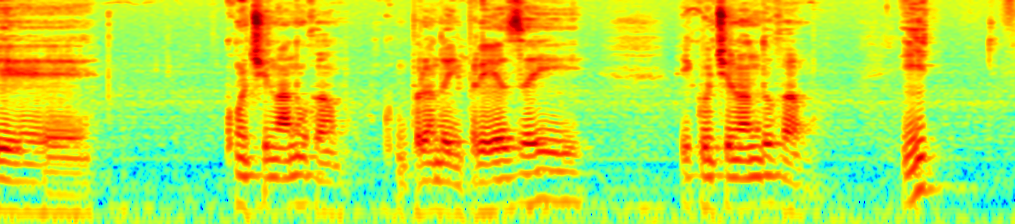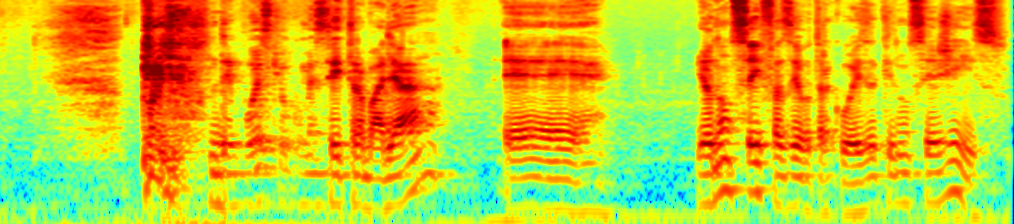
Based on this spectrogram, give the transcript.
eh, continuar no ramo, comprando a empresa e, e continuando no ramo. E depois que eu comecei a trabalhar, eh, eu não sei fazer outra coisa que não seja isso.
